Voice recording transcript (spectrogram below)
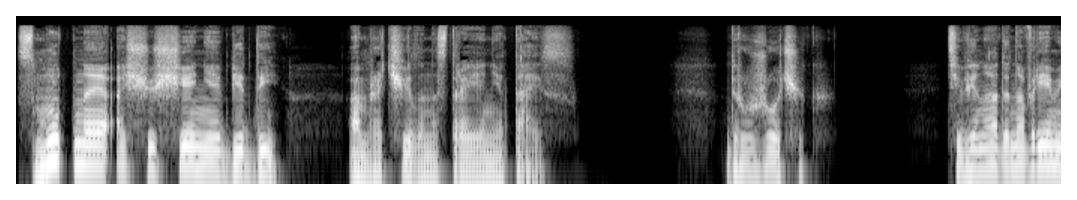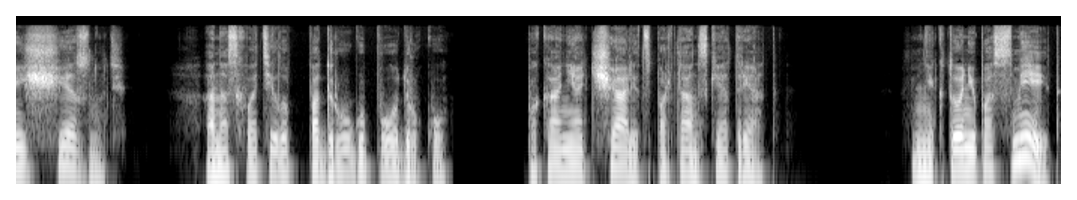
Смутное ощущение беды омрачило настроение Таис. «Дружочек, тебе надо на время исчезнуть». Она схватила подругу под руку, пока не отчалит спартанский отряд. Никто не посмеет,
